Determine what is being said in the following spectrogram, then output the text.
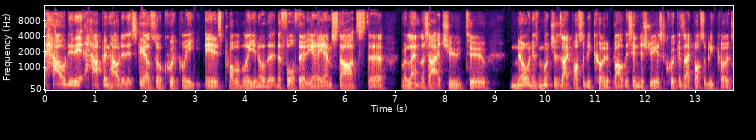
how did it happen? How did it scale so quickly? Is probably you know the the 4:30 a.m. starts the relentless attitude to knowing as much as I possibly could about this industry as quick as I possibly could,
